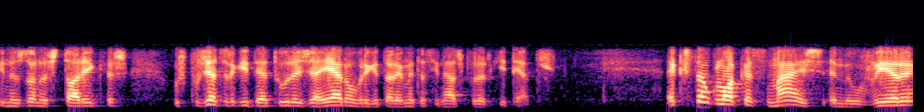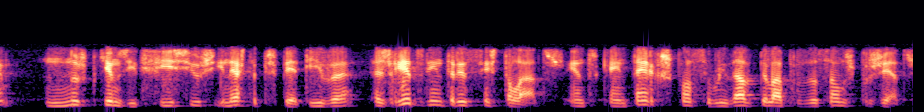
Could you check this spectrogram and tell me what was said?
e nas zonas históricas os projetos de arquitetura já eram obrigatoriamente assinados por arquitetos. A questão coloca-se mais, a meu ver, nos pequenos edifícios e, nesta perspectiva, as redes de interesses instalados entre quem tem responsabilidade pela aprovação dos projetos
